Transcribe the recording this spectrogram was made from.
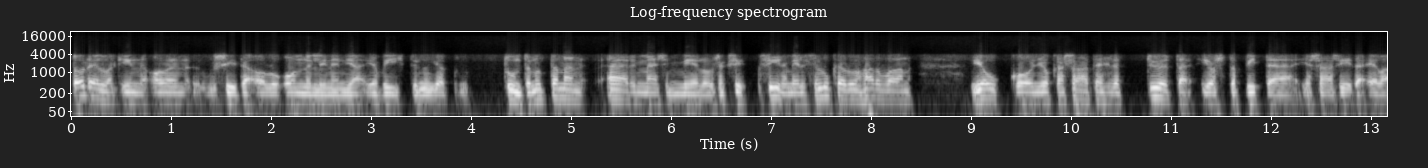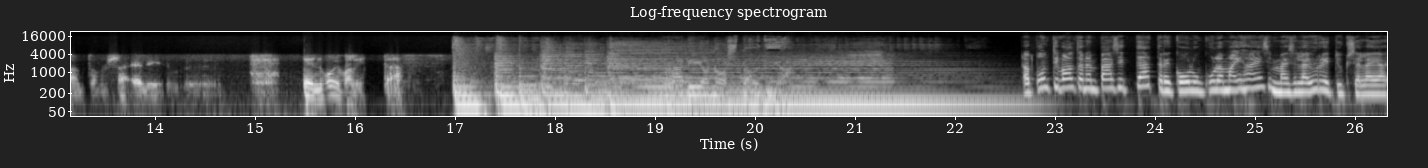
todellakin olen siitä ollut onnellinen ja, ja viihtynyt ja tuntenut tämän äärimmäisen mieluiseksi. Siinä mielessä lukeudun harvaan joukkoon, joka saa tehdä työtä, josta pitää ja saa siitä elantonsa. Eli eh, en voi valittaa. Radio Nostalgia. Puntti Valtonen pääsi teatterikouluun kuulemma ihan ensimmäisellä yrityksellä ja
